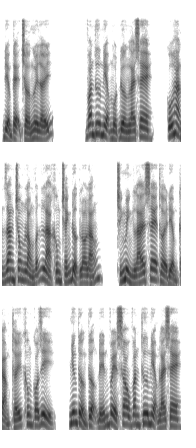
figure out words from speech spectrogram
điểm tệ chờ ngươi lấy. Văn thư niệm một đường lái xe, cố Hàn Giang trong lòng vẫn là không tránh được lo lắng, chính mình lái xe thời điểm cảm thấy không có gì, nhưng tưởng tượng đến về sau văn thư niệm lái xe,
